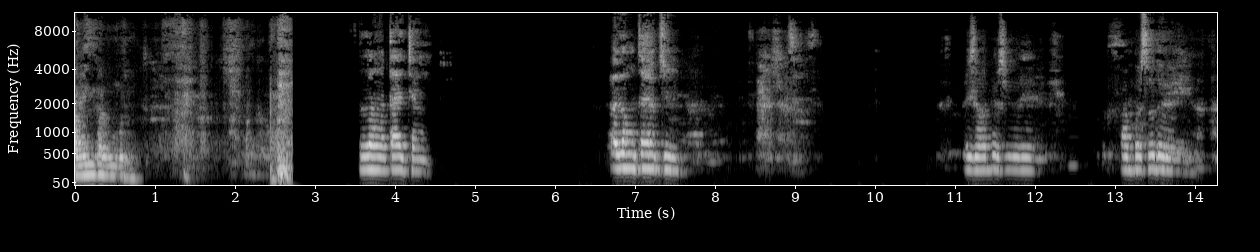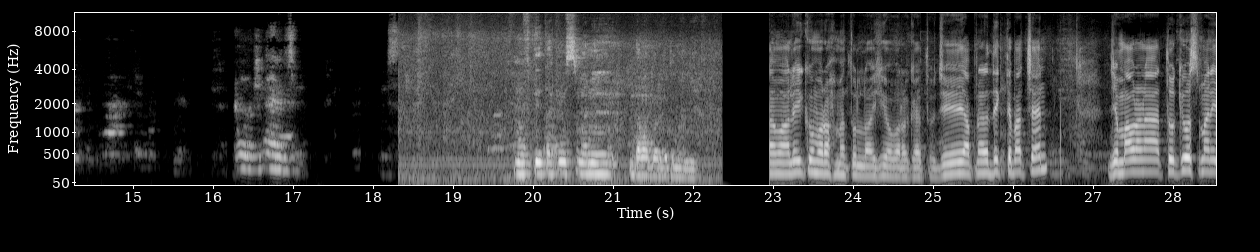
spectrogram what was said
আমিন করি আব্বাস মুফতি তাকে উসমানী দামাত ভাইয়ের কথা আসসালামু আলাইকুম রহমতুল্লাহি ওবরাকাত যে আপনারা দেখতে পাচ্ছেন যে মাওলানা তকি ওসমানী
